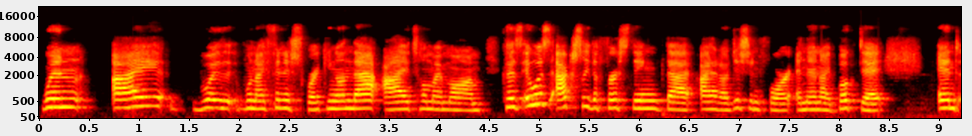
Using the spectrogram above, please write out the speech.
when I was when I finished working on that, I told my mom because it was actually the first thing that I had auditioned for, and then I booked it, and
